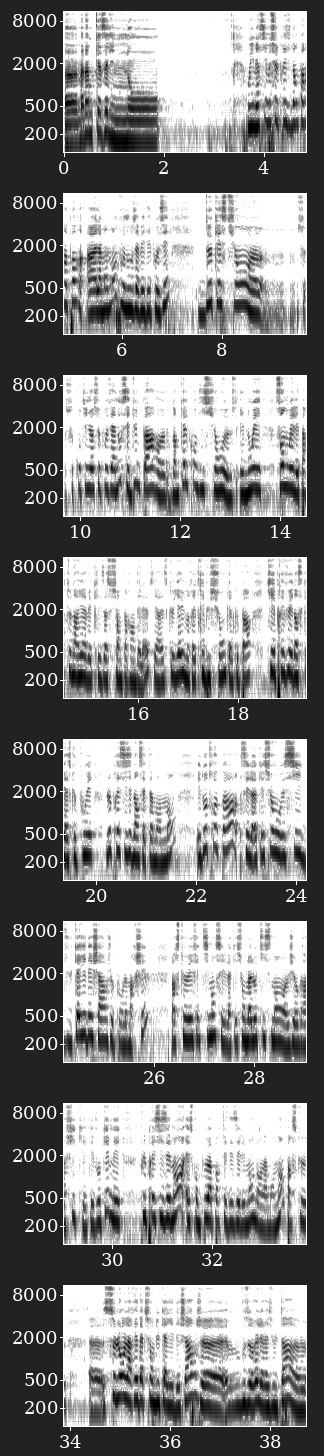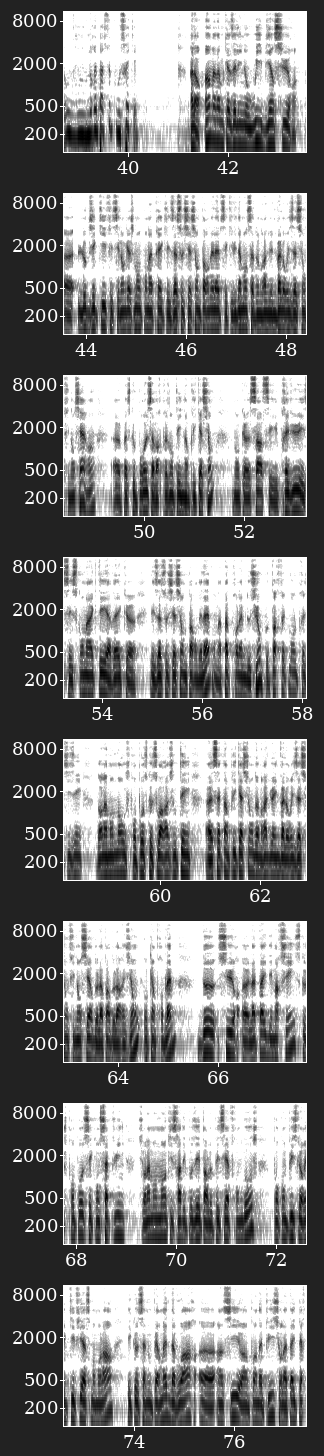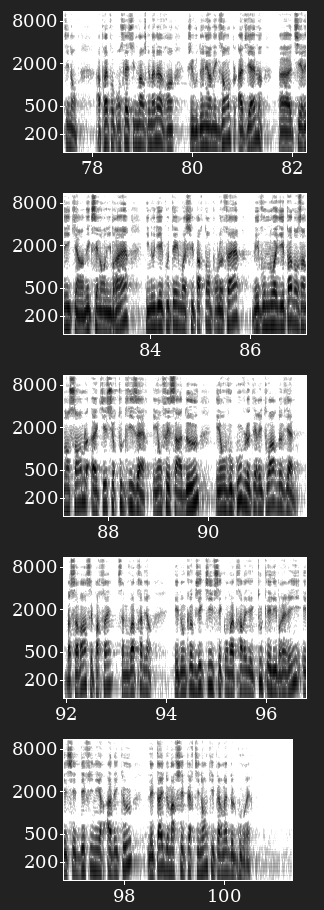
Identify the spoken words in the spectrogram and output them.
Euh, Madame Casalino. Oui, merci Monsieur le Président. Par rapport à l'amendement que vous nous avez déposé, deux questions euh, se, continuent à se poser à nous. C'est d'une part, euh, dans quelles conditions sont noués les partenariats avec les associations de parents d'élèves? Est-ce qu'il y a une rétribution quelque part qui est prévue? Et dans ce cas, est-ce que vous pouvez le préciser dans cet amendement? Et d'autre part, c'est la question aussi du cahier des charges pour le marché parce qu'effectivement, c'est la question de l'allotissement euh, géographique qui est évoquée, mais plus précisément, est-ce qu'on peut apporter des éléments dans l'amendement? Parce que euh, selon la rédaction du cahier des charges, euh, vous aurez les résultats ou vous n'aurez pas ceux que vous souhaitez. Alors, un, Madame Casalino, oui, bien sûr, l'objectif, et c'est l'engagement qu'on a pris avec les associations de parents d'élèves, c'est qu'évidemment, ça donnera lieu à une valorisation financière, hein, parce que pour eux, ça va représenter une implication. Donc euh, ça, c'est prévu et c'est ce qu'on a acté avec euh, les associations de parents d'élèves. On n'a pas de problème dessus. On peut parfaitement le préciser dans l'amendement où je propose que soit rajouté euh, cette implication donnera lieu à une valorisation financière de la part de la région. Aucun problème. Deux, sur la taille des marchés, ce que je propose, c'est qu'on s'appuie sur l'amendement qui sera déposé par le PCF Front de Gauche pour qu'on puisse le rectifier à ce moment-là et que ça nous permette d'avoir ainsi un point d'appui sur la taille pertinente. Après, il faut qu'on se laisse une marge de manœuvre. Hein. Je vais vous donner un exemple. À Vienne, euh, Thierry, qui est un excellent libraire, il nous dit écoutez, moi je suis partant pour le faire, mais vous ne noyez pas dans un ensemble euh, qui est sur toute l'Isère. Et on fait ça à deux, et on vous couvre le territoire de Vienne. Ben, ça va, c'est parfait, ça nous va très bien. L'objectif, c'est qu'on va travailler avec toutes les librairies et essayer de définir avec eux les tailles de marché pertinentes qui permettent de le couvrir.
